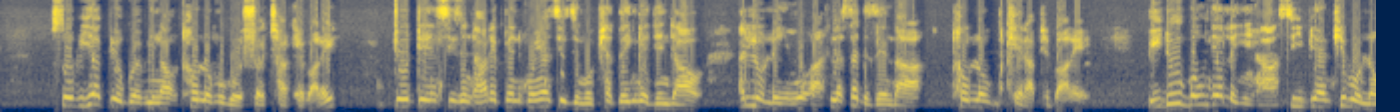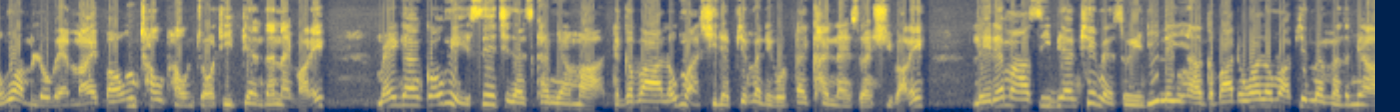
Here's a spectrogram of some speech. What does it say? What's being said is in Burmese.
ဆိုဗီယက်ပြိုကွဲပြီးနောက်ထုတ်လုပ်မှုကိုရှော့ချခဲ့ပါတယ်။ကြိုတင်စီစဉ်ထားတဲ့ပင်တကွန်ရဲ့စီစဉ်မှုဖျက်သိမ်းခဲ့ခြင်းကြောင့်အဲ့ဒီလိုလေယာဉ်မျိုးဟာ22စင်းသာ ထုတ်လုပ်ခဲ့တာဖြစ်ပါတယ်။ B2 ပုံကျဲလေယာဉ်ဟာစီပြန်ဖြစ်ဖို့လုံးဝမလိုပဲမိုင်ပေါင်း6000ကျော်ထိပြန်တန်းနိုင်ပါတယ်။ American ကုန်းမြေစစ်ချစခန်းများမှာတကဘာလုံးမှာရှိတဲ့ပြစ်မှတ်တွေကိုတိုက်ခိုက်နိုင်စွမ်းရှိပါတယ်။လေထဲမှာစီပြန်ဖြစ်မယ်ဆိုရင်ဒီလေယာဉ်ဟာကဘာတဝန်းလုံးမှာအပြစ်မဲ့မှန်သမျှ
